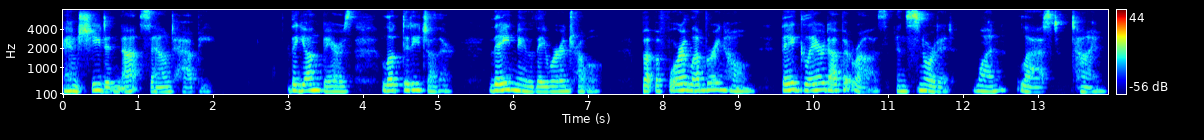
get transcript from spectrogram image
and she did not sound happy. The young bears looked at each other. They knew they were in trouble, but before lumbering home, they glared up at Roz and snorted one last time.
